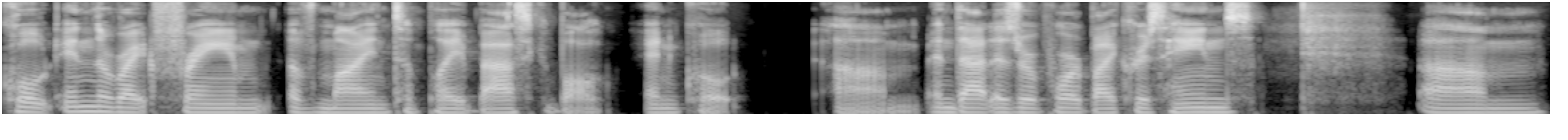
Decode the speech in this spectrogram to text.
quote in the right frame of mind to play basketball end quote um, and that is a report by chris haynes um,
